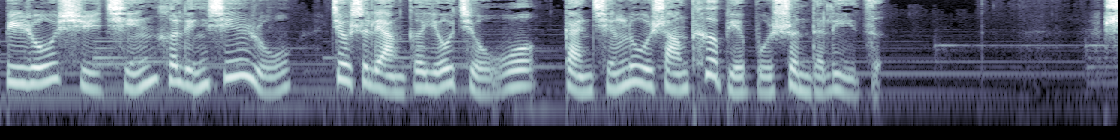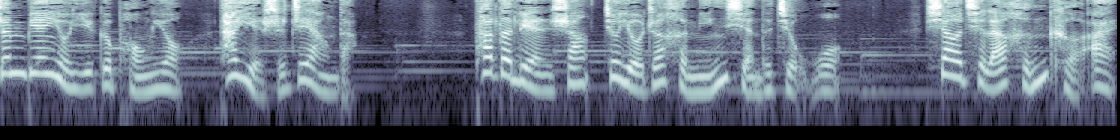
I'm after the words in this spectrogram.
比如许晴和林心如就是两个有酒窝、感情路上特别不顺的例子。身边有一个朋友，他也是这样的，他的脸上就有着很明显的酒窝，笑起来很可爱，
